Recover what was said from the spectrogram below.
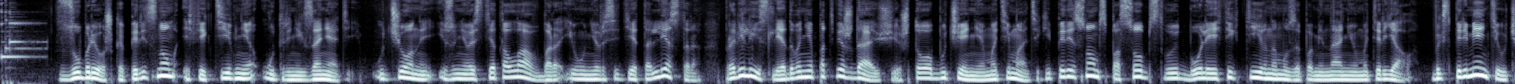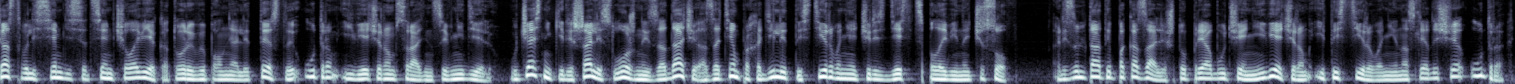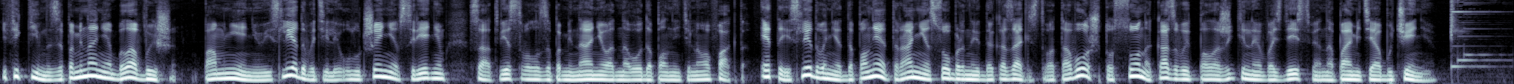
Зубрежка перед сном эффективнее утренних занятий. Ученые из университета Лавбора и университета Лестера провели исследования, подтверждающие, что обучение математике перед сном способствует более эффективному запоминанию материала. В эксперименте участвовали 77 человек, которые выполняли тесты утром и вечером с разницей в неделю. Участники решали сложные задачи, а затем проходили тестирование через 10,5 часов. Результаты показали, что при обучении вечером и тестировании на следующее утро эффективность запоминания была выше. По мнению исследователей, улучшение в среднем соответствовало запоминанию одного дополнительного факта. Это исследование дополняет ранее собранные доказательства того, что сон оказывает положительное воздействие на память и обучение.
